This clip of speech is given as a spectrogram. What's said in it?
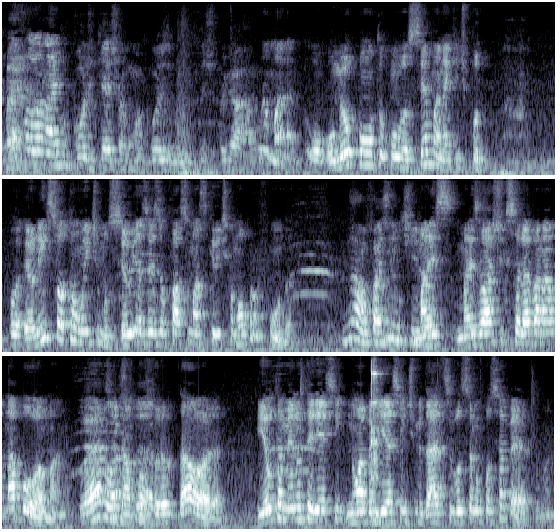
Vai falando aí pro podcast alguma coisa, mano. Deixa eu pegar a água. Não, mano, o, o meu ponto com você, mano, é que, tipo, eu nem sou tão íntimo seu e às vezes eu faço umas críticas mal profundas. Não, faz sentido. Mas, mas eu acho que você leva na, na boa, mano. Leva, Você tem uma postura da hora. E eu também não teria, esse- não abriria essa intimidade se você não fosse aberto, mano.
